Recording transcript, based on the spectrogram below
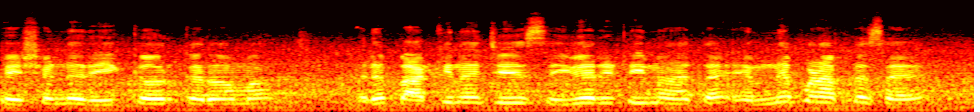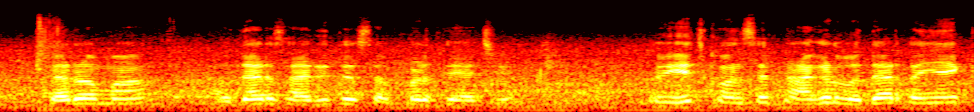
પેશન્ટને રિકવર કરવામાં અને બાકીના જે સિવિયરિટીમાં હતા, એમને પણ આપણે સહાય કરવામાં વધારે સારી રીતે સફળ થયા છે. તો એ જ કોન્સેપ્ટને આગળ વધારતા અહીંયા એક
